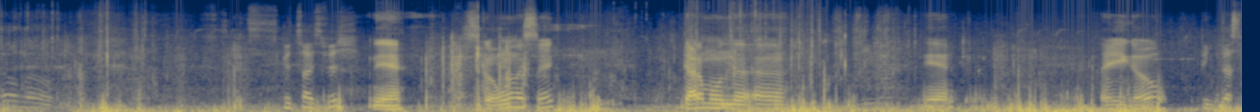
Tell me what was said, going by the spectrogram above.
Hell no. Good, good sized fish. Yeah. Let's go one. Let's see. Got him on the. uh Yeah. There you go. Think best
